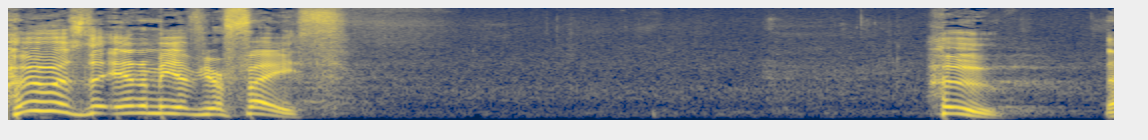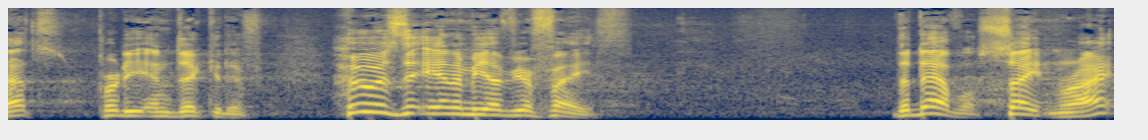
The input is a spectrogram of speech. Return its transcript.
Who is the enemy of your faith? Who? That's pretty indicative. Who is the enemy of your faith? The devil, Satan, right?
